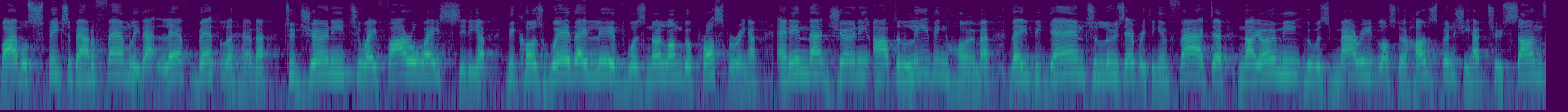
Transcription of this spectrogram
Bible speaks about a family that left Bethlehem uh, to journey to a faraway city uh, because where they lived was no longer prospering. Uh, and in that journey, after leaving home, uh, they began to lose everything. In fact, Naomi, who was married, lost her husband. She had two sons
